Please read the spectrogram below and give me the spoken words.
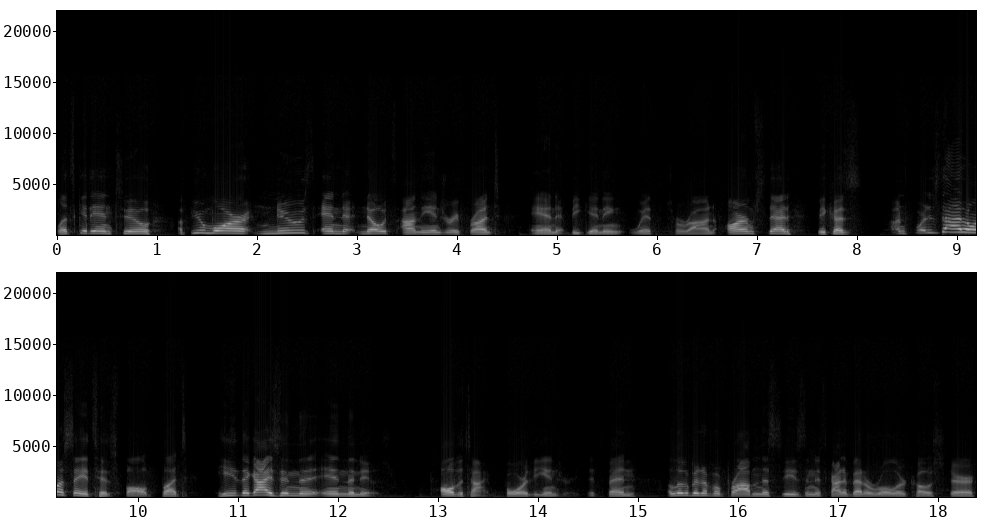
Let's get into a few more news and notes on the injury front, and beginning with Terron Armstead, because unfortunately, I don't want to say it's his fault, but – he the guy's in the in the news all the time for the injuries. It's been a little bit of a problem this season. It's kind of been a roller coaster.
